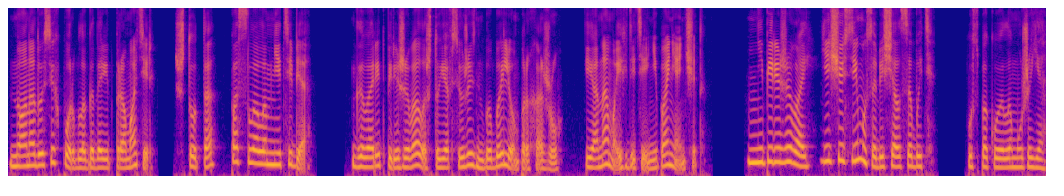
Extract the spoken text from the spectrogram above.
Но она до сих пор благодарит проматерь, что-то послала мне тебя. Говорит, переживала, что я всю жизнь бобылем прохожу, и она моих детей не понянчит. «Не переживай, еще Симус обещался быть», – успокоила мужа я.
